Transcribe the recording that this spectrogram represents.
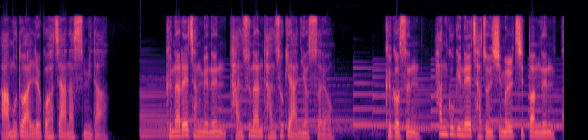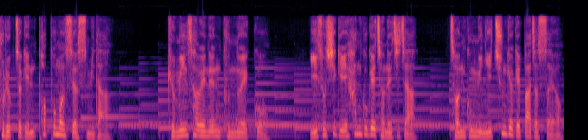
아무도 알려고 하지 않았습니다. 그날의 장면은 단순한 단속이 아니었어요. 그것은 한국인의 자존심을 짓밟는 굴욕적인 퍼포먼스였습니다. 교민 사회는 분노했고 이 소식이 한국에 전해지자 전 국민이 충격에 빠졌어요.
